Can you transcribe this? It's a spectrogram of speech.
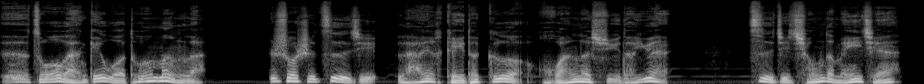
呃，昨晚给我托梦了，说是自己来给他哥还了许的愿，自己穷的没钱，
